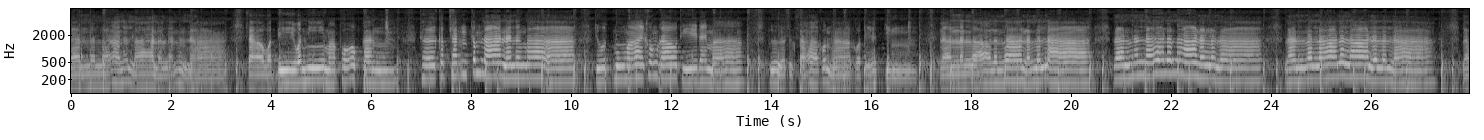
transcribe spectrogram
ลาลาลาลาลาลาลาลาสวัสดีวันนี้มาพบกัน เธอกับฉันตำลาและเลิงลา จุดมุ่งหมายของเราที่ได้มา เพื่อศึกษาค้นหาข้อเท็จจริงลาลาลาลาลาลาลาลาลาลาลาลาลาลา ลาลาลาลาลาลาลาลาลาลา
